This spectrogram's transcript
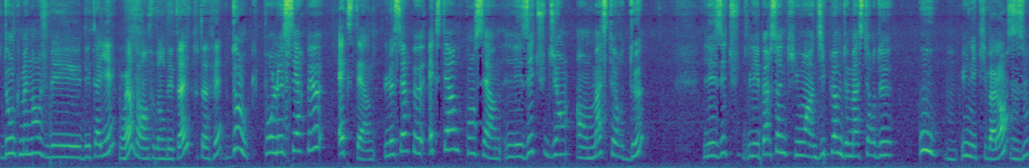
Donc maintenant je vais détailler. Ouais, on va rentrer dans le détail, tout à fait. Donc, pour le CRPE externe, le CRPE externe concerne les étudiants en Master 2, les, les personnes qui ont un diplôme de Master 2 ou Mm. une équivalence, Mhm.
